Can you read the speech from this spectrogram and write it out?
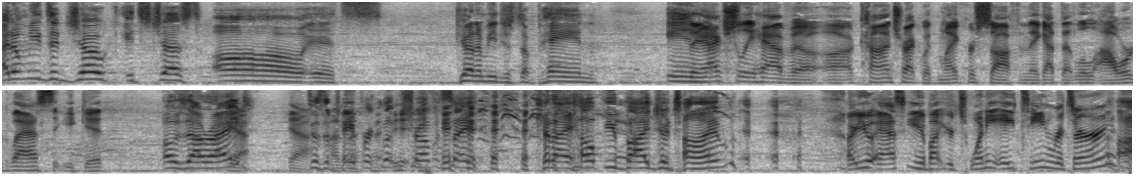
I don't mean to joke. It's just, oh, it's gonna be just a pain. In They actually have a, a contract with Microsoft, and they got that little hourglass that you get. oh, is that right? Yeah, yeah. Does a paperclip show up and say, "Can I help you bide your time"? Are you asking about your 2018 return?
